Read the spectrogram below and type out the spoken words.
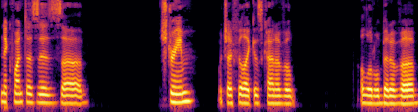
nick fuentes's uh stream, which I feel like is kind of a a little bit of a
